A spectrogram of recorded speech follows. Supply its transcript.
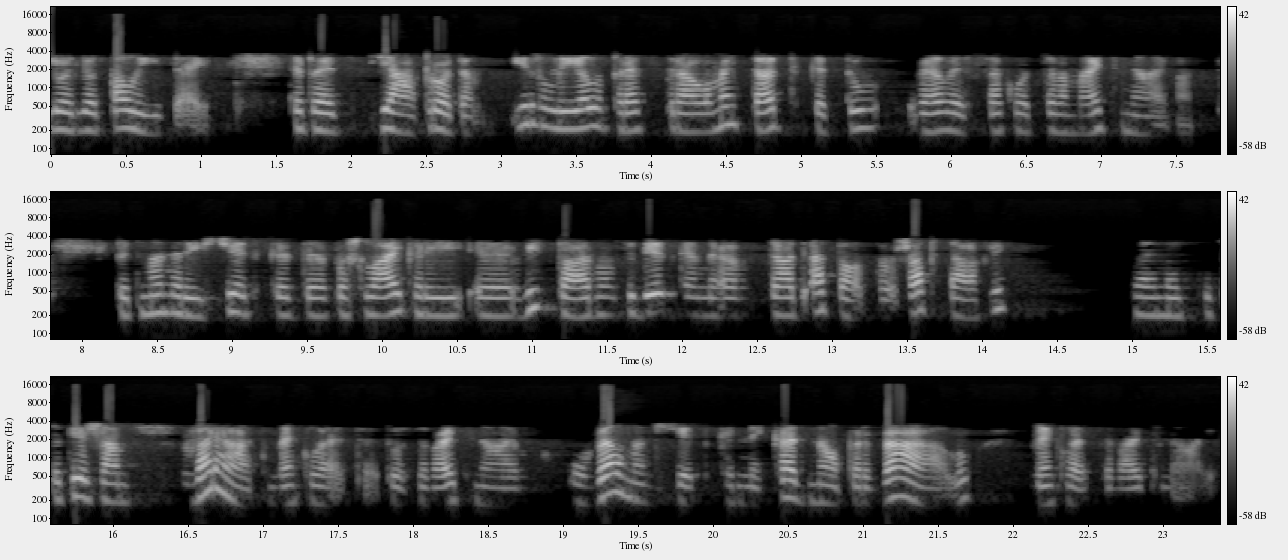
ļoti, ļoti palīdzēja. Tāpēc, jā, protams, ir liela pretstraume tad, kad tu vēlies sakot savam aicinājumam. Bet man arī šķiet, ka pašlaik arī vispār mums ir diezgan tādi atbalstoši apstākļi, lai mēs patiešām varētu meklēt to savu aicinājumu. Un vēl man šķiet, ka nekad nav par vēlu meklēt savu aicinājumu.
